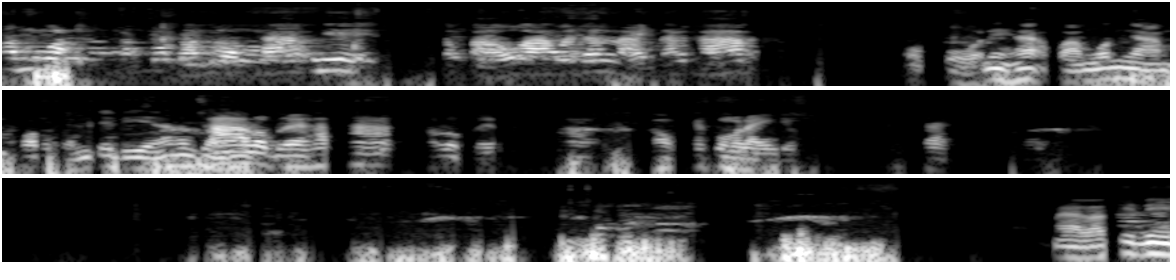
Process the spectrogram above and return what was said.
กระหมวกกรวกครับพี่กระเป๋าวางไว้ด้านหลังนะครับโอ้โหนี่ฮะความงดงามของพระปฐมเจดีย์นะท่านผู้ชมห้าลรับบเลยครับห้าเอาหลบเลยห้าเอาแค่พวงมาลัยอย่างเดียว แล้วที่นี่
